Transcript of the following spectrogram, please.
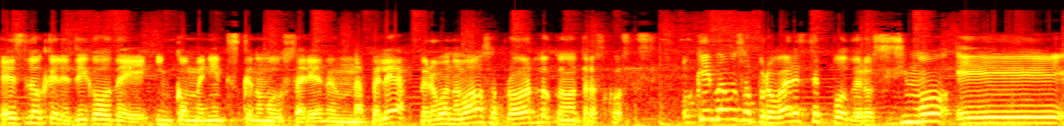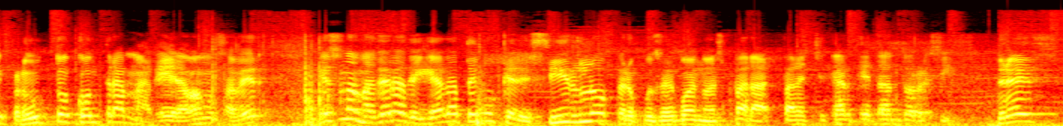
Es lo que les digo de inconvenientes que no me gustarían en una pelea. Pero bueno, vamos a probarlo con otras cosas. Ok, vamos a probar este poderosísimo eh, producto contra madera. Vamos a ver. Es una madera delgada, tengo que decirlo, pero pues bueno, es para, para checar qué tanto resiste. 3,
